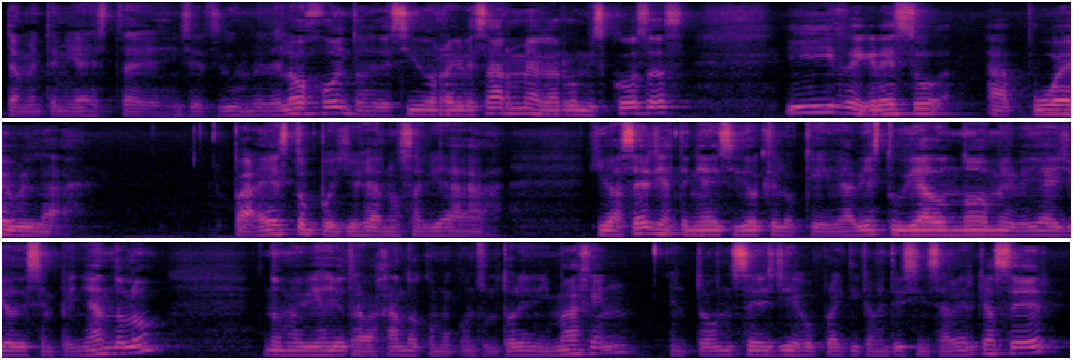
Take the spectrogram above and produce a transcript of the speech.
también tenía esta incertidumbre del ojo, entonces decido regresarme, agarro mis cosas y regreso a Puebla. Para esto pues yo ya no sabía qué iba a hacer, ya tenía decidido que lo que había estudiado no me veía yo desempeñándolo, no me veía yo trabajando como consultor en imagen, entonces llego prácticamente sin saber qué hacer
